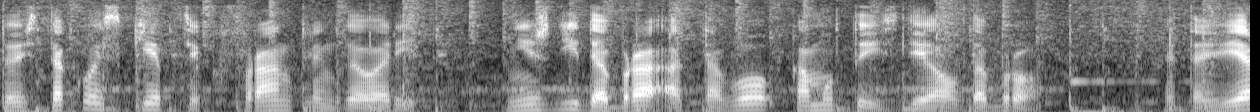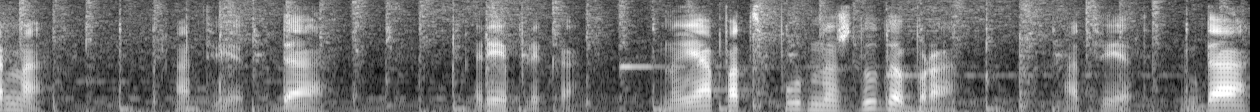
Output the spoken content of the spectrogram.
То есть такой скептик Франклин говорит, не жди добра от того, кому ты сделал добро. Это верно? Ответ. Да. Реплика. Но я подспудно жду добра. Ответ. Да,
